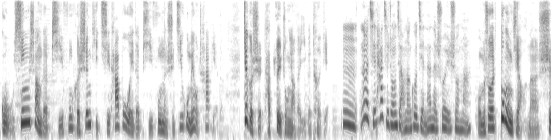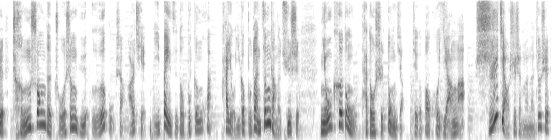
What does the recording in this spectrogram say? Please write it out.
骨心上的皮肤和身体其他部位的皮肤呢是几乎没有差别的，这个是它最重要的一个特点。嗯，那么其他几种角能够简单的说一说吗？我们说动角呢是成双的着生于额骨上，而且一辈子都不更换，它有一个不断增长的趋势。牛科动物它都是动角，这个包括羊啊。实角是什么呢？就是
